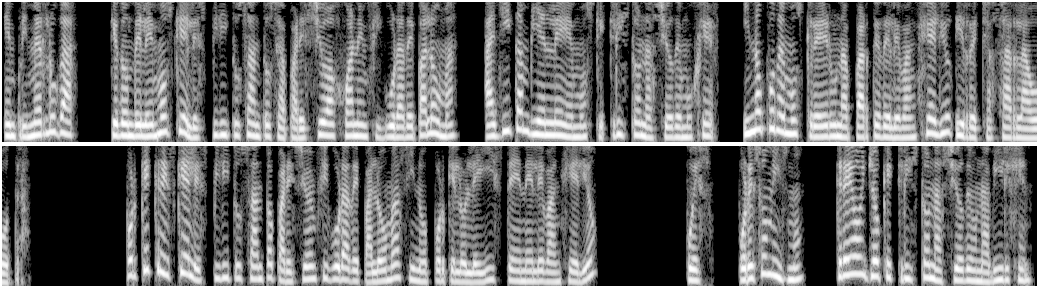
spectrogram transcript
en primer lugar, que donde leemos que el Espíritu Santo se apareció a Juan en figura de paloma, allí también leemos que Cristo nació de mujer, y no podemos creer una parte del Evangelio y rechazar la otra. ¿Por qué crees que el Espíritu Santo apareció en figura de paloma sino porque lo leíste en el Evangelio? Pues, por eso mismo, creo yo que Cristo nació de una virgen,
